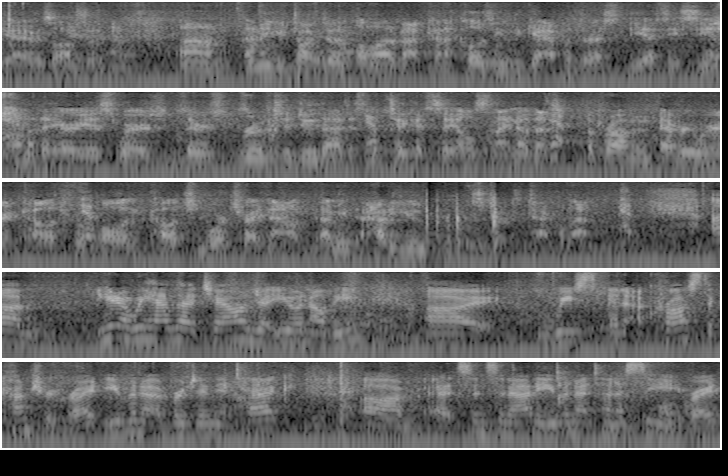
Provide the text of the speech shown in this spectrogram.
Yeah, it was awesome. Um, I know you talked a a lot about kind of closing the gap with the rest of the SEC, and Yeah. one of the areas where there's room to do that is Yep. with ticket sales. And I know that's Yep. a problem everywhere in college Yep. football and college sports right now. I mean, how do you start to tackle that? Um, you know, we have that challenge at UNLV. Uh, we and across the country, right? Even at Virginia Tech, um, at Cincinnati, even at Tennessee, right?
